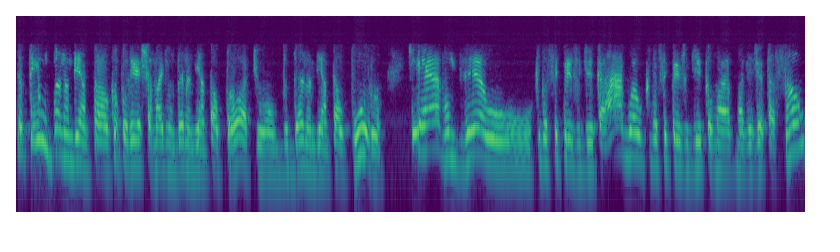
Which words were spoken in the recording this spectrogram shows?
Eu tenho um dano ambiental que eu poderia chamar de um dano ambiental próprio, um dano ambiental puro, que é, vamos dizer, o, que você prejudica a água, o que você prejudica uma, uma vegetação,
